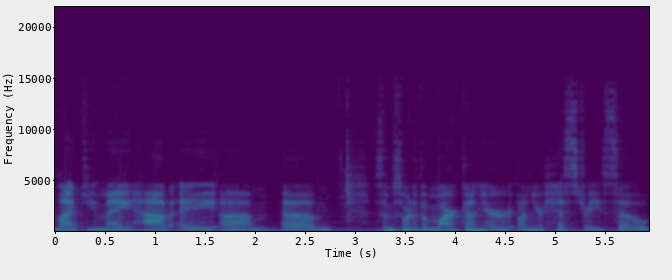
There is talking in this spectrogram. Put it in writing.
like you may have a um, um, some sort of a mark on your on your history. So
